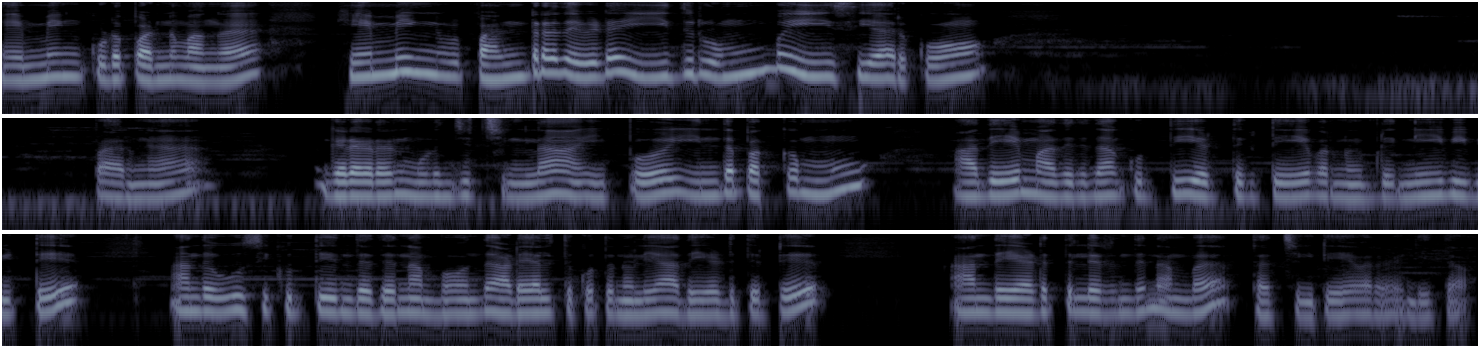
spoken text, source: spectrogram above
ஹெம்மிங் கூட பண்ணுவாங்க. ஹெம்மிங் பண்ணுறதை விட இது ரொம்ப ஈஸியாக இருக்கும். பாருங்கள் கடகடன்னு முடிஞ்சிச்சிங்களா இப்போது இந்த பக்கமும் அதே மாதிரி தான் குத்தி எடுத்துக்கிட்டே வரணும். இப்படி நீவி விட்டு அந்த ஊசி குத்தி இருந்ததை நம்ம வந்து அடையாளத்துக்கு குத்தணும் இல்லையா? அதை எடுத்துட்டு அந்த இடத்துல இருந்து நம்ம தச்சிக்கிட்டே வர வேண்டியதுதான்.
